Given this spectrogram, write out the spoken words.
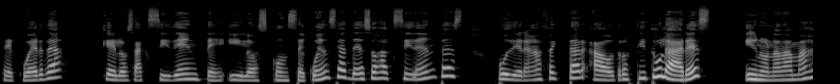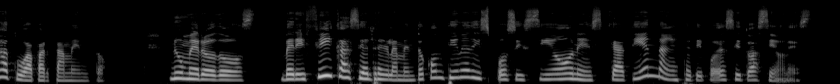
Recuerda que los accidentes y las consecuencias de esos accidentes pudieran afectar a otros titulares y no nada más a tu apartamento. Número 2. Verifica si el reglamento contiene disposiciones que atiendan este tipo de situaciones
